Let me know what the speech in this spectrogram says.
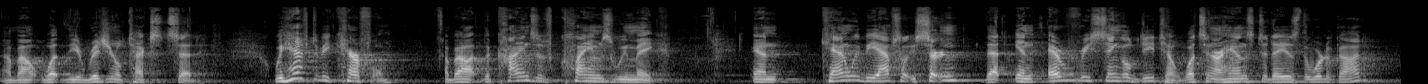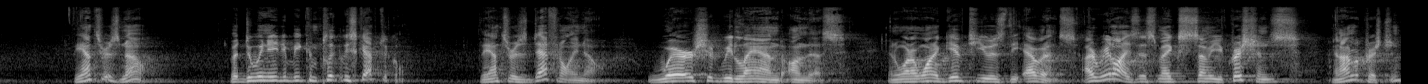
about what the original text said. We have to be careful about the kinds of claims we make. And can we be absolutely certain that in every single detail, what's in our hands today is the Word of God? The answer is no. But do we need to be completely skeptical? The answer is definitely no. Where should we land on this? And what I want to give to you is the evidence. I realize this makes some of you Christians, and I'm a Christian,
